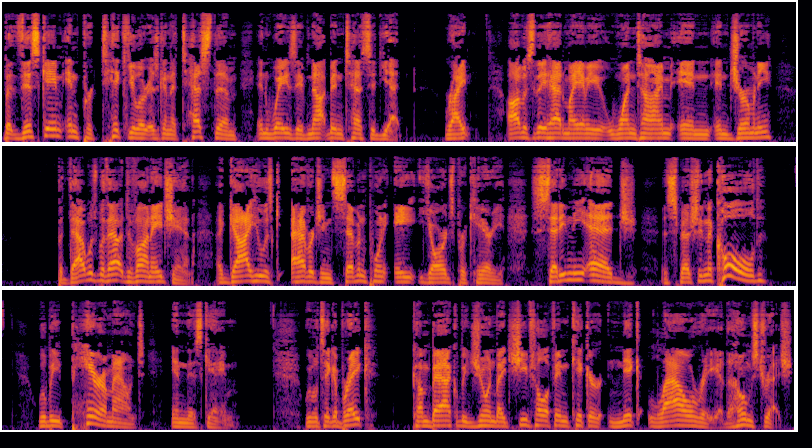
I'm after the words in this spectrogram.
But this game in particular is going to test them in ways they've not been tested yet, right? Obviously, they had Miami one time in, in Germany, but that was without De'Von Achane, a guy who was averaging 7.8 yards per carry. Setting the edge, especially in the cold, will be paramount in this game. We will take a break. Come back. We'll be joined by Chiefs Hall of Fame kicker Nick Lowery at the home stretch.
